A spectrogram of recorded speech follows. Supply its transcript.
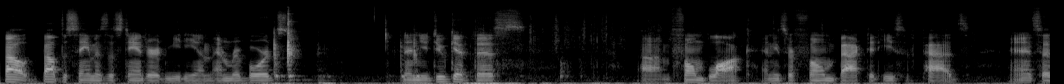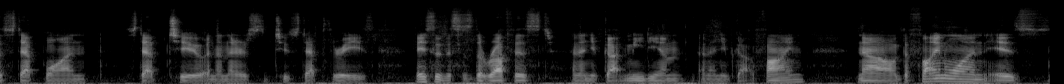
about about the same as the standard medium emery boards. And then you do get this um, foam block and these are foam backed adhesive pads. And it says step one step two and then there's two step threes basically this is the roughest and then you've got medium and then you've got fine. Now the fine one is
